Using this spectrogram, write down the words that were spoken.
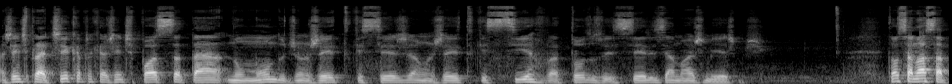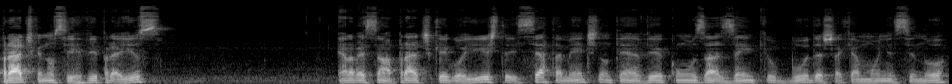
A gente pratica para que a gente possa estar no mundo de um jeito que seja um jeito que sirva a todos os seres e a nós mesmos. Então, se a nossa prática não servir para isso, ela vai ser uma prática egoísta e certamente não tem a ver com o zazen que o Buda Shakyamuni ensinou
